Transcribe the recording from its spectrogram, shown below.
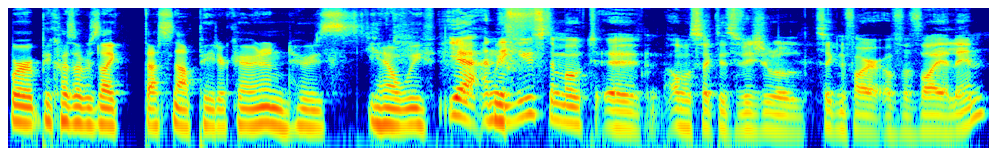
Where because I was like, that's not Peter Coonan, who's you know we've Yeah, and we've- they use the most uh, almost like this visual signifier of a violin.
